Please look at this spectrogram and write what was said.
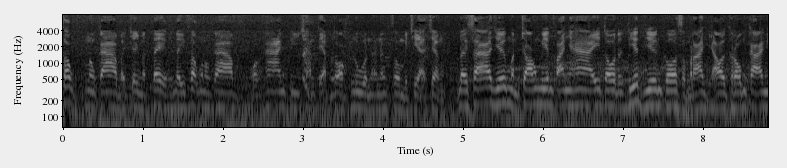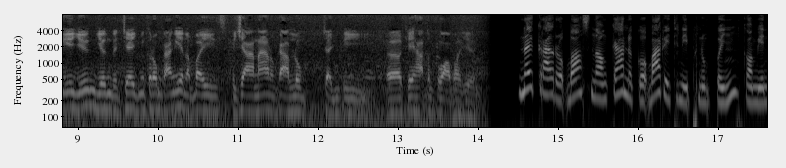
សុខក្នុងការបញ្ចេញមតិសេចក្តីសុខក្នុងការបង្ហាញពីឆន្ទៈផ្ទាល់ខ្លួនអាហ្នឹងសូមបញ្ជាក់អញ្ចឹងដោយសារយើងមិនចង់មានបញ្ហាអីតទៅទៀតយើងក៏សម្រេចឲ្យក្រុមការងារយើងយើងទៅជែកមួយក្រុមការងារដើម្បីពិចារណាក្នុងការលុបចេញពីគេហទំព័ររបស់យើងនៅក្រៅរបងស្នងការនគរបាលរាជធានីភ្នំពេញក៏មាន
